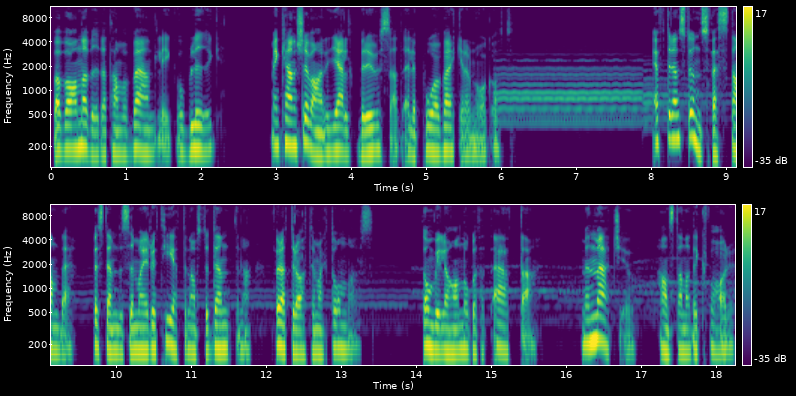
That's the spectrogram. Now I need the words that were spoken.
var vana vid att han var vänlig och blyg men kanske var han rejält berusad eller påverkad av något. Efter en stunds festande bestämde sig majoriteten av studenterna för att dra till McDonalds. De ville ha något att äta. Men Matthew, han stannade kvar.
